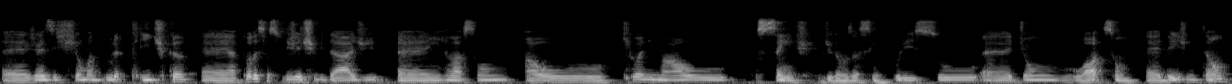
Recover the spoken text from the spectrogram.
é, já existia uma dura crítica é, a toda essa subjetividade é, em relação ao que o animal sente, digamos assim. Por isso, é, John Watson, é, desde então,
